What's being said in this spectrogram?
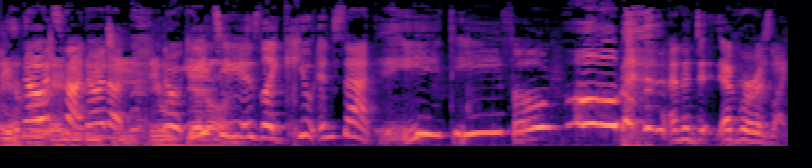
The No, it's not. No, ET. no. No, ET on. is like cute and sad. ET phone home. and the d- Emperor is like.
